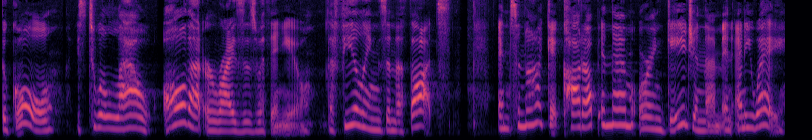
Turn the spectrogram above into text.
The goal is to allow all that arises within you, the feelings and the thoughts, and to not get caught up in them or engage in them in any way.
